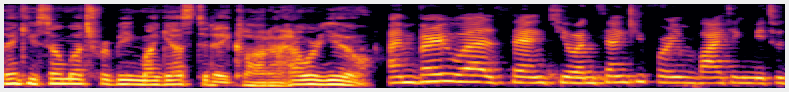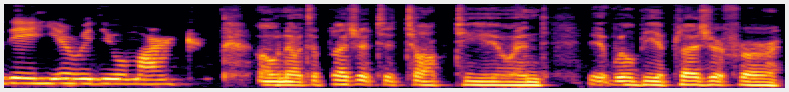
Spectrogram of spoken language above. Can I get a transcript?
Thank you so much for being my guest today, Clara. How are you? I'm very well, thank you. And thank you for inviting me today here with you, Marc. Oh, no, it's a pleasure to talk to you, and it will be a pleasure for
